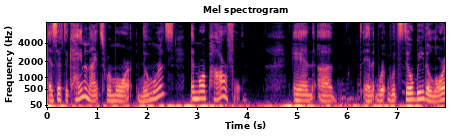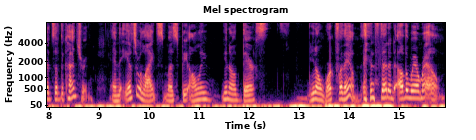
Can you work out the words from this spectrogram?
as if the Canaanites were more numerous and more powerful, and uh, and would still be the lords of the country. And the Israelites must be only, you know, their, you know, work for them instead of the other way around.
